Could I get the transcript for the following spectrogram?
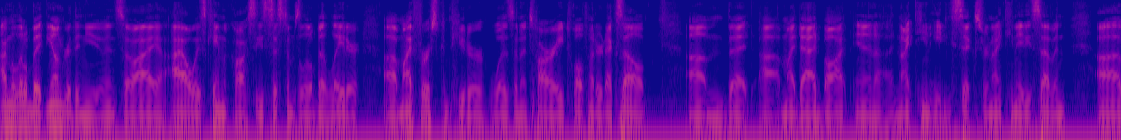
I'm a little bit younger than you, and so I, I always came across these systems a little bit later. Uh, my first computer was an Atari 1200 XL um, that uh, my dad bought in uh, 1986 or 1987. Uh,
